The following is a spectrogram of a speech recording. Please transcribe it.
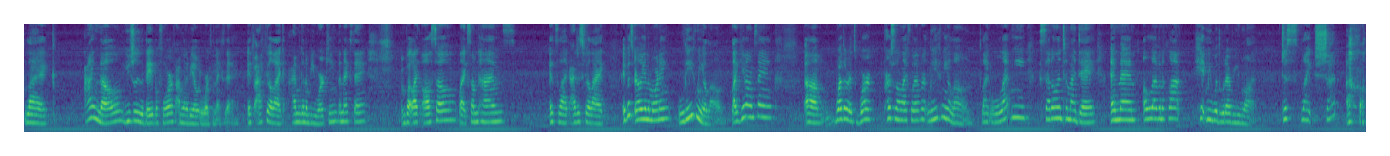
like I know usually the day before if I'm gonna be able to work the next day. If I feel like I'm gonna be working the next day, but like also like sometimes it's like I just feel like if it's early in the morning, leave me alone. Like you know what I'm saying? Um, whether it's work, personal life, whatever, leave me alone. Like let me settle into my day, and then 11 o'clock, hit me with whatever you want. Just like shut up.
